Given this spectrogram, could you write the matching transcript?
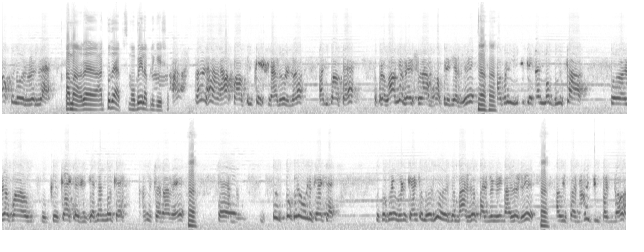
ஆஃப்னு ஒரு வரல ஆமாம் அற்புத apps mobile application of application அது ஒன்று அது பார்ப்பேன் அப்புறம் வாங்க பேசலாம் அப்படிங்கிறது. அப்புறம் இதுக்கு என்னென்னமோ புதுசா கேட்டது என்னென்னமோ கேட்டேன் நானு. இப்போ கூட ஒண்ணு கேட்டேன். இப்போ கூட ஒண்ணு கேட்டபோது இந்த மாதிரிதான் பண்றது நல்லது. அப்படி பண்ணணும் இப்படி பண்ணணும்.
